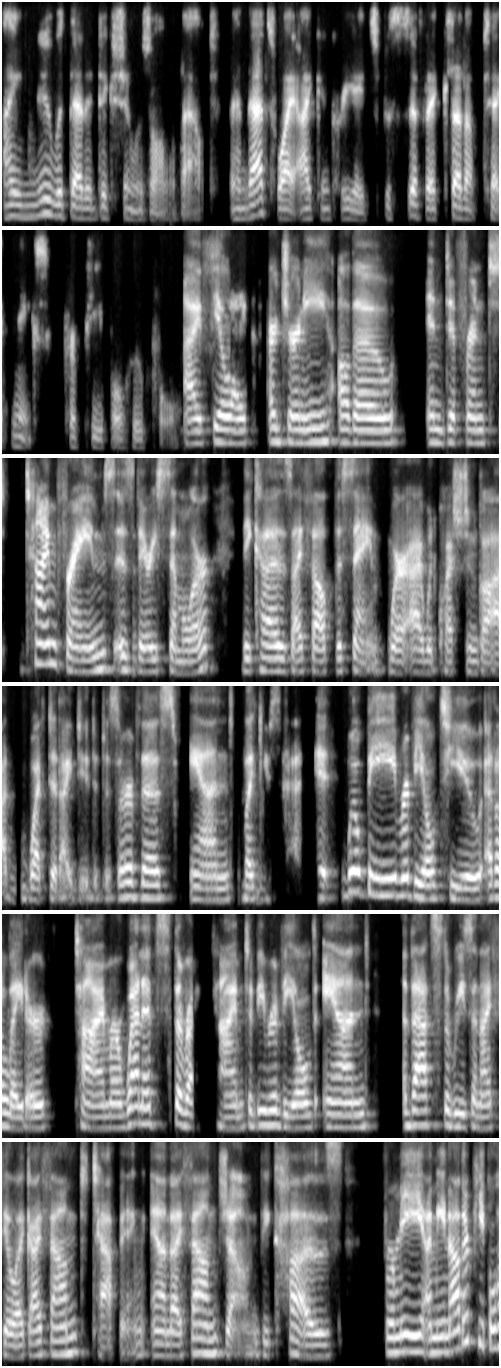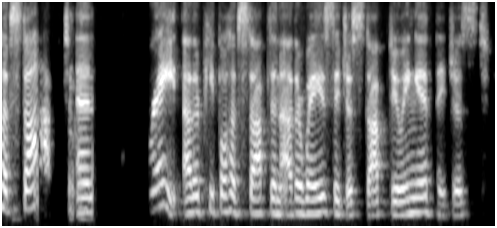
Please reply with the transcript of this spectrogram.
I knew what that addiction was all about. And that's why I can create specific setup techniques for people who pull. I feel like our journey, although in different time frames is very similar because I felt the same where I would question God, what did I do to deserve this? And like mm-hmm. you said, it will be revealed to you at a later time or when it's the right time to be revealed and that's the reason I feel like I found tapping and I found Joan because for me, I mean other people have stopped mm-hmm. and great. Other people have stopped in other ways. They just stopped doing it. They just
